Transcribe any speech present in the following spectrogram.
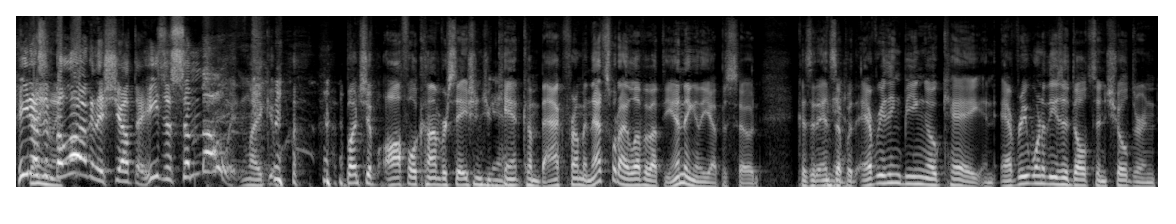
He doesn't anyway. belong in a shelter. He's a Samoan. Like a bunch of awful conversations you can't come back from. And that's what I love about the ending of the episode because it ends up with everything being okay and every one of these adults and children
